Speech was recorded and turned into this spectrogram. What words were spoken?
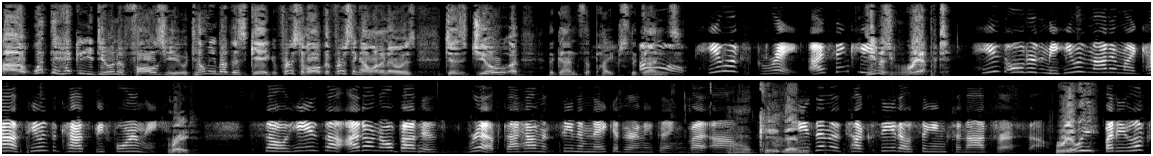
Uh, what the heck are you doing at Fallsview? Tell me about this gig. First of all, the first thing I want to know is, does Joe, uh, the guns, the pipes, the guns. Oh, he looks great. I think he's, He was ripped. he's older than me. He was not in my cast. He was the cast before me. Right. So he's, uh, I don't know about his ripped. I haven't seen him naked or anything, but, um, Okay then. He's in a tuxedo singing Sinatra, so. Really? But he looks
